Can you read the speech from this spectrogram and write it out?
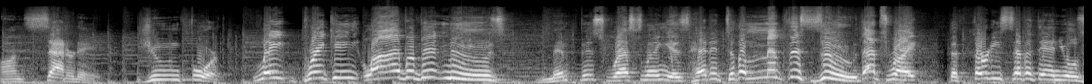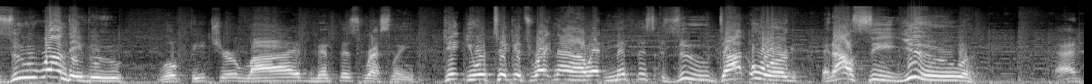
on Saturday, June 4th, late breaking live event news. Memphis Wrestling is headed to the Memphis Zoo. That's right, the 37th annual Zoo Rendezvous will feature live Memphis Wrestling. Get your tickets right now at memphiszoo.org, and I'll see you at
